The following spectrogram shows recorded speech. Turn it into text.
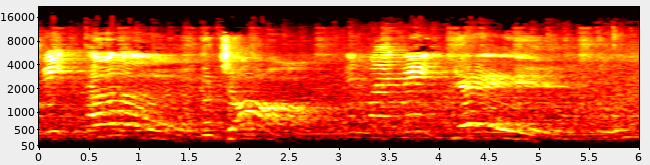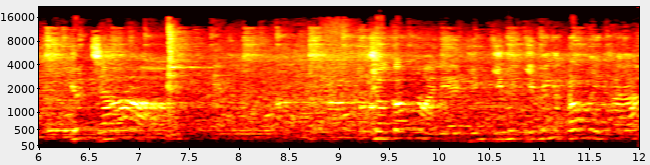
drink ๆเออ Good job It's my drink Yay Good job โชว์กล้องหน่อยเลยยิ้มยิ้มยิ้มให้กับกล้องเลยครับ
